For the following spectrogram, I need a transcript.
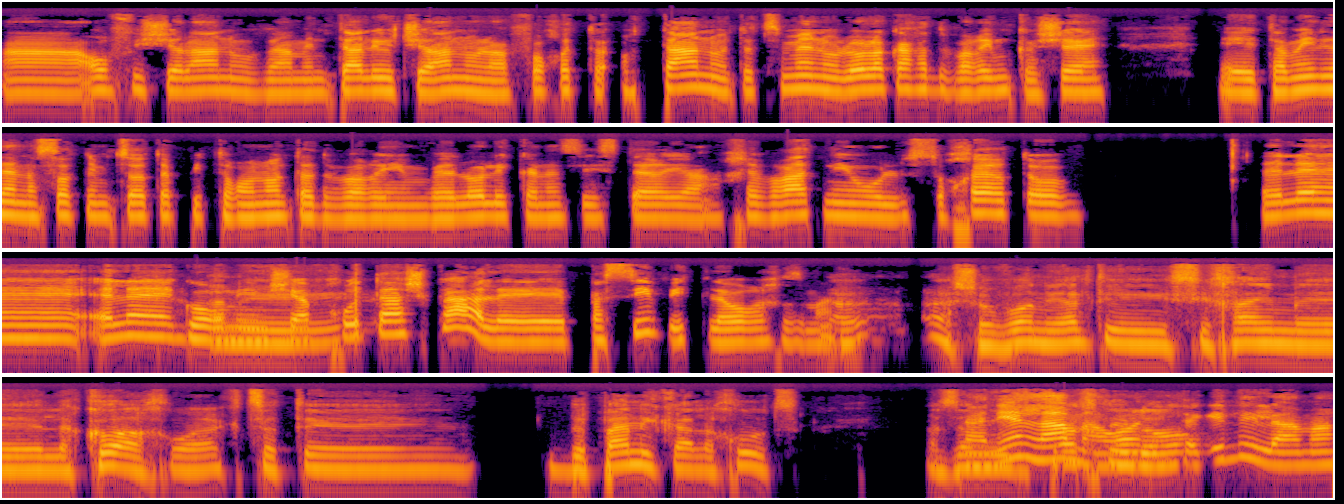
האופי שלנו והמנטליות שלנו להפוך את, אותנו, את עצמנו, לא לקחת דברים קשה, אה, תמיד לנסות למצוא את הפתרונות לדברים ולא להיכנס להיסטריה. חברת ניהול, סוחר טוב, אלה, אלה גורמים אני... שיהפכו את ההשקעה לפסיבית לאורך זמן. השבוע ניהלתי שיחה עם uh, לקוח, הוא היה קצת uh, בפאניקה לחוץ. מעניין למה, רוני, לו, תגיד לי למה.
